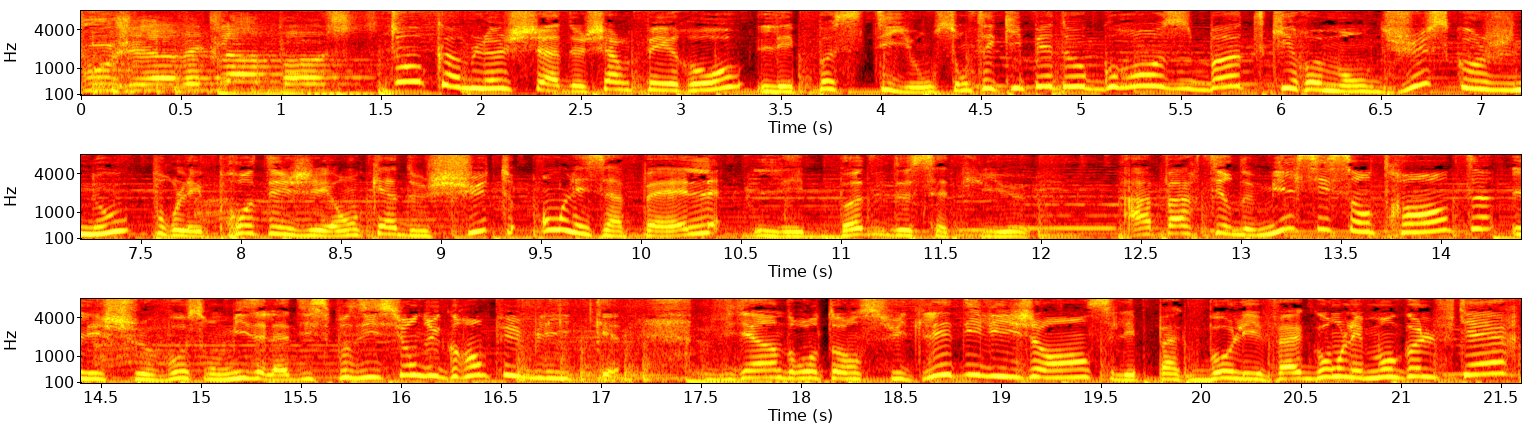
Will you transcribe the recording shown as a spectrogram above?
Bougez avec la poste. Tout comme le chat de Charles Perrault, les postillons sont équipés de grosses bottes qui remontent jusqu'aux genoux pour les protéger en cas de chute. On les appelle les bottes de cette lieu. À partir de 1630, les chevaux sont mis à la disposition du grand public. Viendront ensuite les diligences, les paquebots, les wagons, les montgolfières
